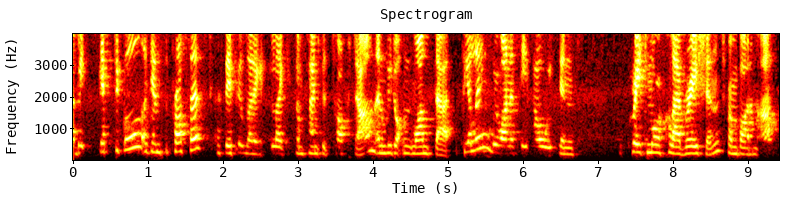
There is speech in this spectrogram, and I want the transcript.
a bit skeptical against the process because they feel like like sometimes it's top down, and we don't want that feeling. We want to see how we can create more collaborations from bottom up.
